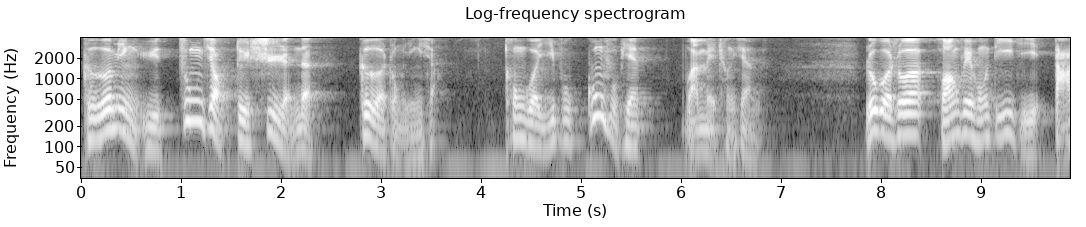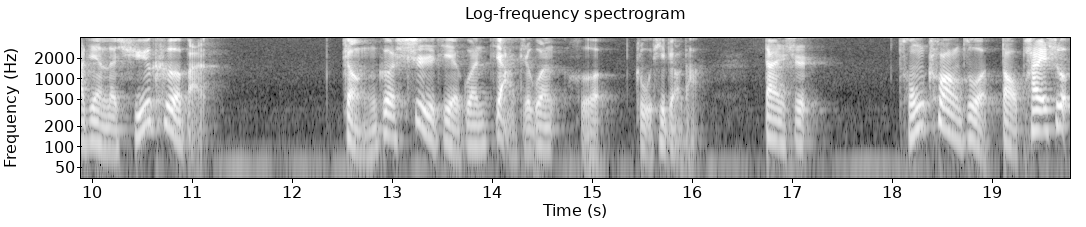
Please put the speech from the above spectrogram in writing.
革命与宗教对世人的各种影响，通过一部功夫片完美呈现了。如果说《黄飞鸿》第一集搭建了徐克版整个世界观、价值观和主题表达。但是，从创作到拍摄，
